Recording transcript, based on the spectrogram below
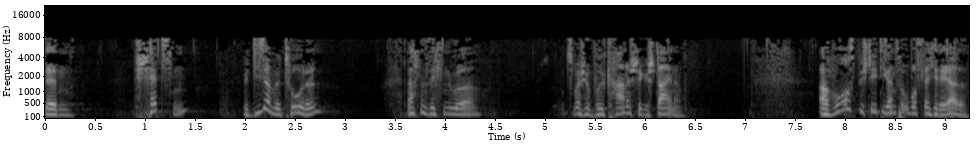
Denn schätzen mit dieser Methode lassen sich nur zum Beispiel vulkanische Gesteine. Aber woraus besteht die ganze Oberfläche der Erde?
